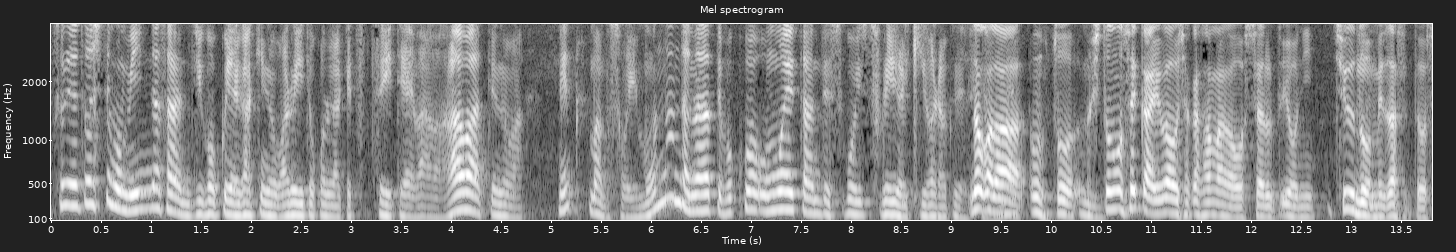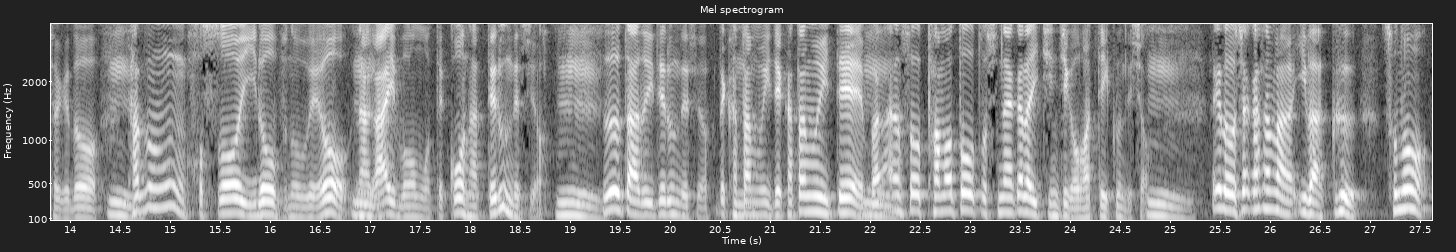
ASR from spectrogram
それどうしても皆さん地獄やガキの悪いところだけつっついてわーわーわーっていうのはね。まあ、そういうもんなんだなって僕は思えたんですごいそれ以来気が楽です、ね、だから、うんそう、うん、人の世界はお釈迦様がおっしゃるように中道を目指せっておっしゃるけど、うん、多分細いロープの上を長い棒を持ってこうなってるんですよ、うん、ずっと歩いてるんですよ。で傾いて傾いてバランスを保とうとしながら一日が終わっていくんでしょ、うん、だけどお釈迦様が曰くその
